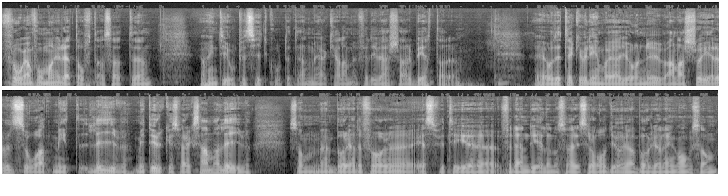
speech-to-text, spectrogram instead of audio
frågan får man ju rätt ofta. Så att, eh, jag har inte gjort visitkortet än men jag kallar mig för diversarbetare. Eh, Eh, och det täcker väl in vad jag gör nu. Annars så är det väl så att mitt liv, mitt yrkesverksamma liv som eh, började före SVT eh, för den delen och Sveriges Radio. Jag började en gång som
